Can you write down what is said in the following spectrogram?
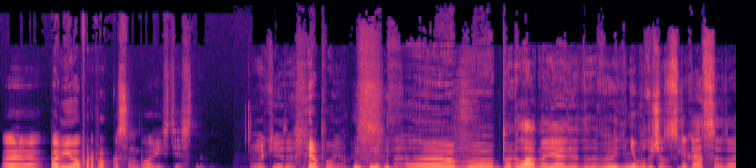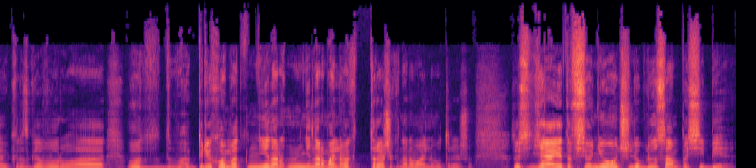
Э, помимо пророка Санбоя, естественно. Окей, да, я понял. Э, ладно, я не буду сейчас отвлекаться да, к разговору. А вот переходим от ненормального трэша к нормальному трэшу. То есть я это все не очень люблю сам по себе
